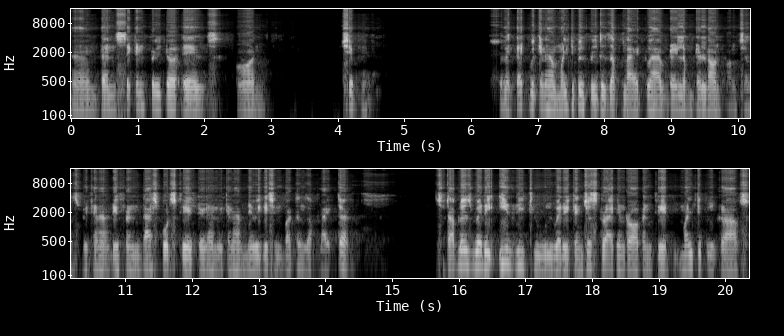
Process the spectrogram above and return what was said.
and then second filter is on shipment. So like that we can have multiple filters applied to have drill up drill down functions. We can have different dashboards created and we can have navigation buttons applied there. So Tableau is very easy tool where you can just drag and drop and create multiple graphs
